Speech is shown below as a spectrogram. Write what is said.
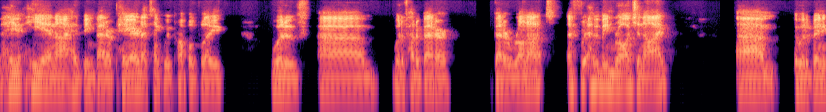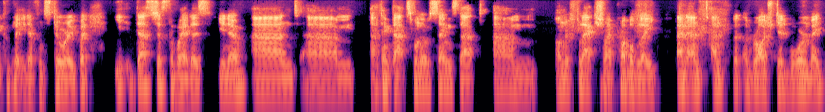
he, he and I had been better paired, I think we probably would have um, would have had a better better run at it. If it had been Rog and I, um, it would have been a completely different story. But that's just the way it is, you know. And um, I think that's one of those things that, um, on reflection, I probably and, and, and, and Roger did warn me.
